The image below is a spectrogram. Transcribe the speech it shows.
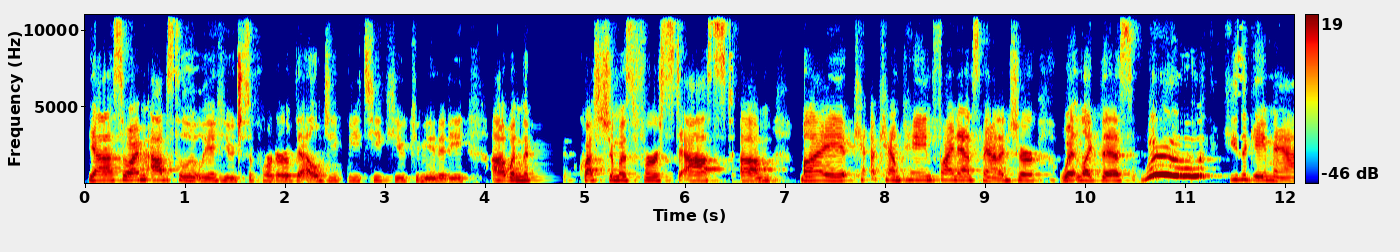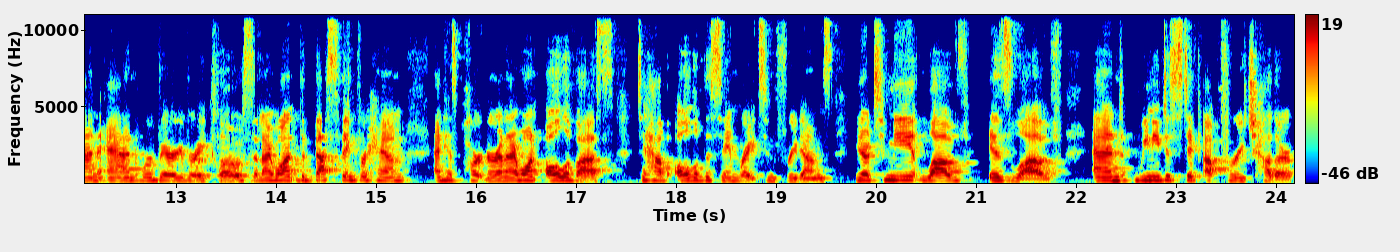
Yeah, so I'm absolutely a huge supporter of the LGBTQ community. Uh, when the question was first asked, um, my ca campaign finance manager went like this, woo, he's a gay man and we're very, very close. And I want the best thing for him and his partner. And I want all of us to have all of the same rights and freedoms. You know, to me, love is love and we need to stick up for each other.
